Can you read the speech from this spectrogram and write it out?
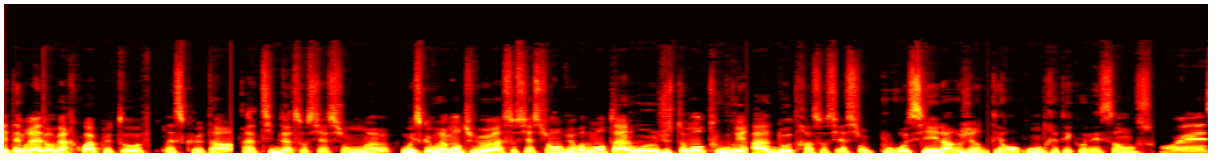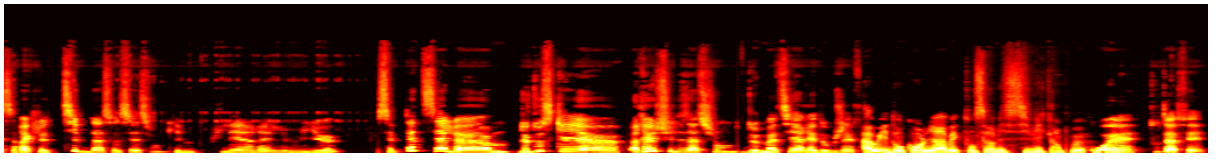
Et t'aimerais vers quoi plutôt? Est-ce que t'as un type d'association euh, ou est-ce que vraiment tu veux association environnementale ou justement t'ouvrir à d'autres associations pour aussi élargir tes rencontres et tes connaissances? Ouais, c'est vrai que le type d'association qui me plairait le mieux, c'est peut-être celle euh, de tout ce qui est euh, réutilisation de matières et d'objets. Ah oui, donc en lien avec ton service civique un peu? Ouais, tout à fait.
